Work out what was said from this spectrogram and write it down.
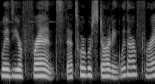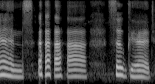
with your friends. That's where we're starting with our friends. so good.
